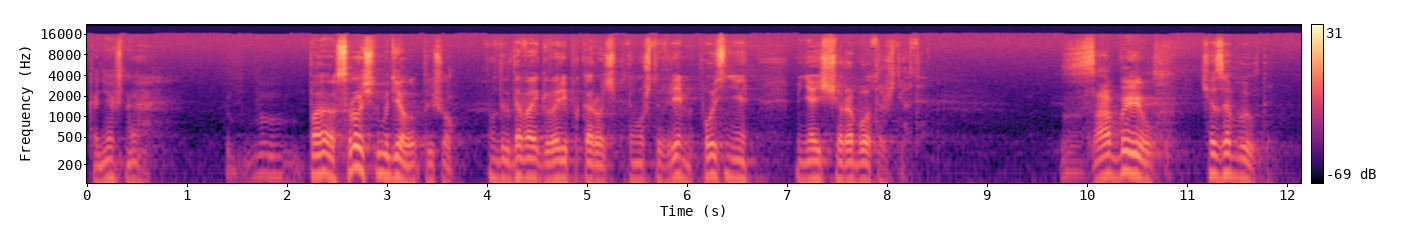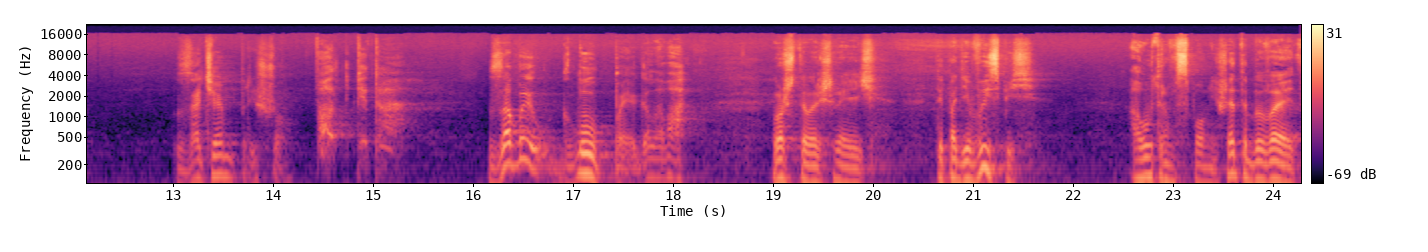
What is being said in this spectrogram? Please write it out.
конечно. По срочному делу пришел. Ну так давай говори покороче, потому что время позднее, меня еще работа ждет. Забыл. Что забыл-то? Зачем пришел? Вот беда. Забыл, глупая голова. Вот что, товарищ Раевич, ты поди выспись, а утром вспомнишь. Это бывает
